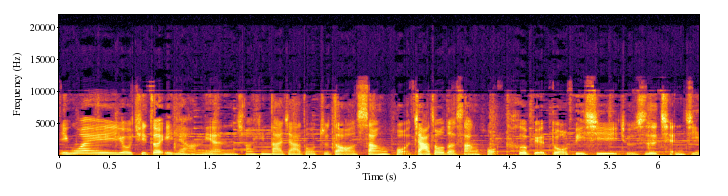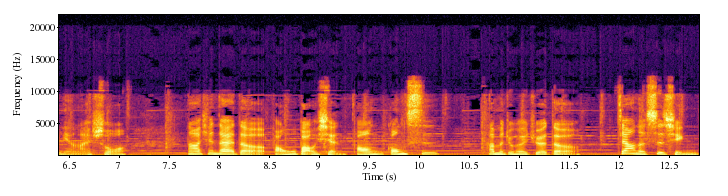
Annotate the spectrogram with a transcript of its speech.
因为尤其这一两年，相信大家都知道山火，加州的山火特别多，比起就是前几年来说。那现在的房屋保险、房屋公司，他们就会觉得这样的事情，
